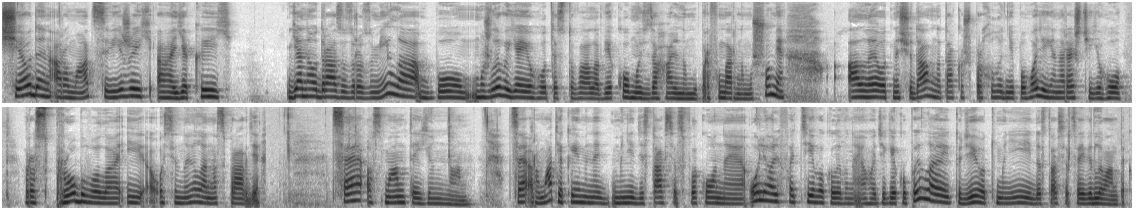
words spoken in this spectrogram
Ще один аромат свіжий, який я не одразу зрозуміла, бо, можливо, я його тестувала в якомусь загальному парфумерному шумі. Але от нещодавно також про холодній погоді я нарешті його розпробувала і оцінила насправді. Це Османте Юннан. Це аромат, який мені, мені дістався з флакони Олі Альфатіво, коли вона його тільки купила, і тоді от мені достався цей відливантик.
